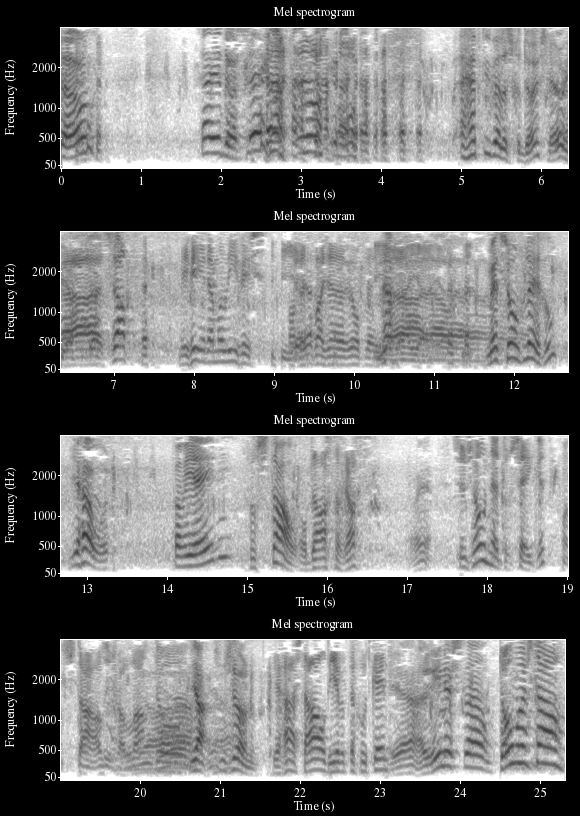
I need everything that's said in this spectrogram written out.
Zo. Ga je door, zeg. Hebt u wel eens gedorst? Oh ja, zat. De heer dat maar lief is. Want het was een rotwezen. Ja, ja. Met zo'n vlegel? Ja hoor. Van wie heet die? Van staal. Op de achtergracht. Zijn zoon net toch zeker? Want Staal is al lang dood. Ja, zijn zoon. Ja, Staal, die heb ik toch goed kend. Ja, Rienerstaal. Thomas Staal.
